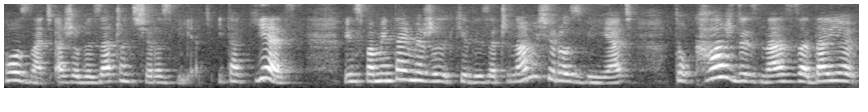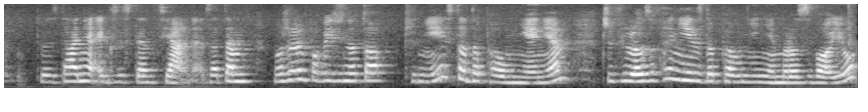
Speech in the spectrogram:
poznać, ażeby zacząć się rozwijać. I tak jest. Więc pamiętajmy, że kiedy zaczynamy się rozwijać, to każdy z nas zadaje pytania egzystencjalne. Zatem możemy powiedzieć, no to czy nie jest to dopełnieniem? Czy filozofia nie jest dopełnieniem rozwoju?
